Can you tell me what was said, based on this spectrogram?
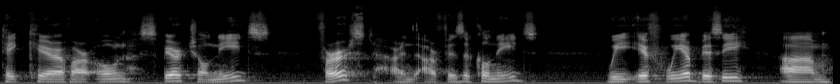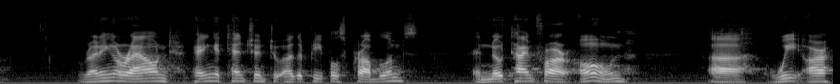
take care of our own spiritual needs first, our, our physical needs. We, if we are busy um, running around, paying attention to other people's problems, and no time for our own, uh, we are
